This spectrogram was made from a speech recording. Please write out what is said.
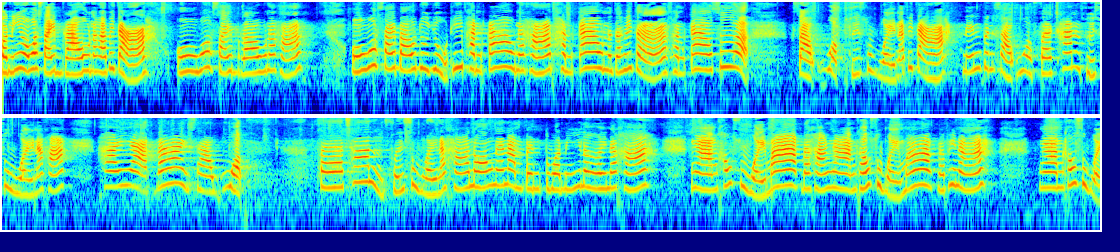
ตัวนี้โอเวอร์ไซส์เบรานะคะพี่จ๋าโอเวอร์ไซส์เบรานะคะโอเวอร์ไซส์เบราอยู่อยู่ที่พันเก้านะคะพันเก้านะจ๊ะพี่จ๋าพันเก้าเสื้อสาวอวบสวยๆนะพี่จ๋าเน้นเป็นสาวอวบแฟชั่นสวยๆนะคะ ใครอยากได้สาวอวบแฟชั่นสวยๆนะคะ น้องแนะนำเป็นตัวนี้เลยนะคะ งานเขาสวยมากนะคะ งานเขาสวยมากนะพี่นะ งานเขาสวย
